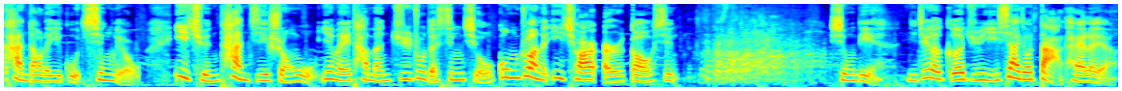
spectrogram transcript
看到了一股清流，一群碳基生物因为他们居住的星球公转了一圈而高兴。兄弟。你这个格局一下就打开了呀！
